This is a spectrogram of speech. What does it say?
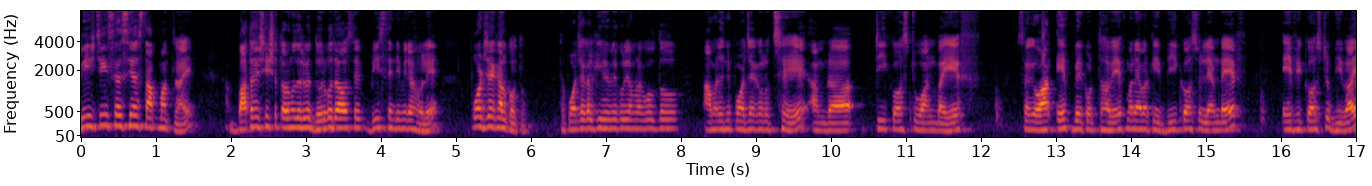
বিশ ডিগ্রি সেলসিয়াস তাপমাত্রায় বাতাসের শীর্ষ তরঙ্গ দৈর্ঘ্যের দৈর্ঘ্য দেওয়া আছে বিশ সেন্টিমিটার হলে পর্যায়কাল কত? তো পর্যায়কাল কীভাবে করি আমরা বলতো? আমরা যদি পর্যায়কাল হচ্ছে আমরা t equals to one by f সঙ্গে ওয়ান এফ বের করতে হবে। এফ মানে আবার কি? V equals to lambda f f equals to v by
